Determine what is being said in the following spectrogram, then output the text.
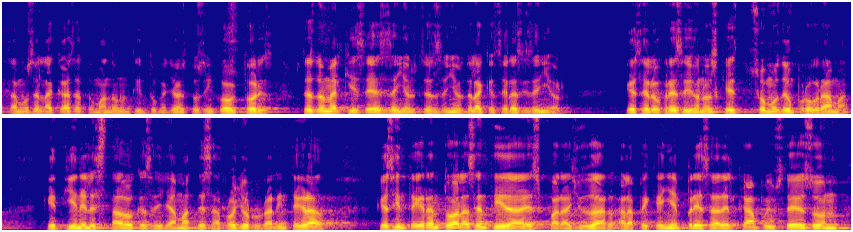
estamos en la casa tomando un tinto con estos cinco doctores, usted es don Melquisés, señor, usted es el señor de la quesera, sí señor, que se le ofrece. Dijo, no, es que somos de un programa que tiene el Estado que se llama Desarrollo Rural Integrado, que se integran todas las entidades para ayudar a la pequeña empresa del campo, y ustedes son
